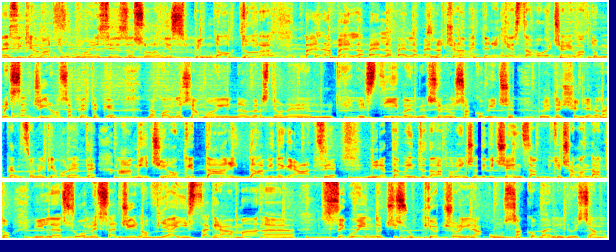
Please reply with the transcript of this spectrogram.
Canzone si chiama Two Princes, sono gli Spin Doctor. Bella, bella, bella, bella, bella. Ce l'avete richiesta voi, ci è arrivato un messaggino. Sapete che da quando siamo in versione mh, estiva, in versione un sacco beach, potete scegliere la canzone che volete. Amici rocchettari, Davide Grazie, direttamente dalla provincia di Vicenza, che ci ha mandato il suo messaggino via Instagram, eh, seguendoci su chiocciolina un sacco belli. Noi siamo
